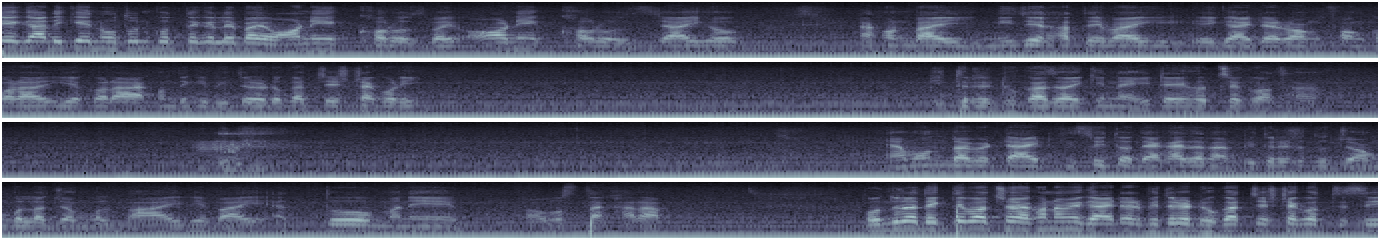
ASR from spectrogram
এই গাড়িকে নতুন করতে গেলে ভাই অনেক খরচ ভাই, অনেক খরচ। যাই হোক এখন ভাই নিজের হাতে ভাই এই গাড়িটা রং ফং করা ইয়ে করা, এখন দেখি ভিতরে ঢোকার চেষ্টা করি। ভিতরে ঢোকা যায় কিনা, এটাই হচ্ছে কথা। এমনভাবে টাইট কিছুই তো দেখা যায় না, ভিতরে শুধু জঙ্গল আর জঙ্গল। ভাই রে ভাই, এত মানে অবস্থা খারাপ। বন্ধুরা, দেখতে পাচ্ছ, এখন আমি গাড়িটার ভিতরে ঢোকার চেষ্টা করতেছি।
